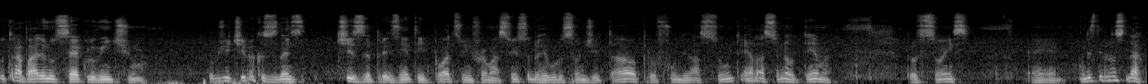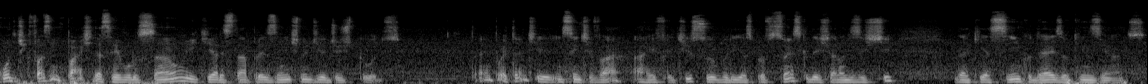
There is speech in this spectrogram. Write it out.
O trabalho no século XXI. O objetivo é que os estudantes apresentem hipóteses ou informações sobre a revolução digital, aprofundem o assunto e relacionem ao tema profissões. É, eles deverão se dar conta de que fazem parte dessa revolução e que ela está presente no dia a dia de todos. Então é importante incentivar a refletir sobre as profissões que deixarão de existir daqui a 5, 10 ou 15 anos.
